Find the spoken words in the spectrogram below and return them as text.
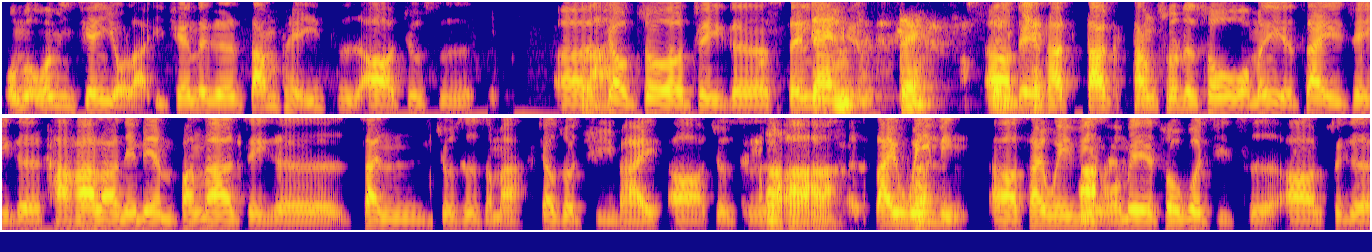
我们我们以前有了，以前那个张培智啊，就是，呃，啊、叫做这个 Stanley Stan 啊，对他他当初的时候，我们也在这个卡哈拉那边帮他这个站，就是什么叫做举牌啊，就是 side waving 啊 side waving，我们也做过几次啊，这个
